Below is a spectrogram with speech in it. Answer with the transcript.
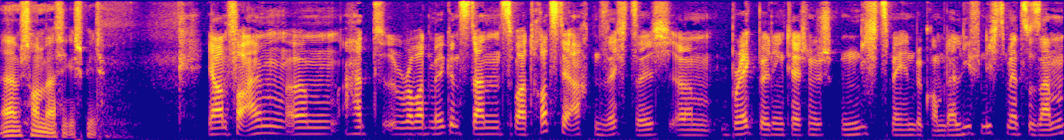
äh, Sean Murphy gespielt. Ja, und vor allem ähm, hat Robert Milkins dann zwar trotz der 68 ähm, Breakbuilding technisch nichts mehr hinbekommen. Da lief nichts mehr zusammen.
